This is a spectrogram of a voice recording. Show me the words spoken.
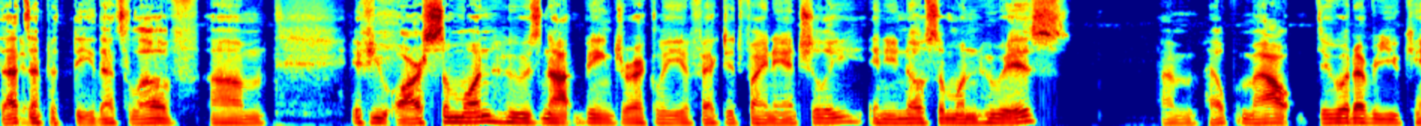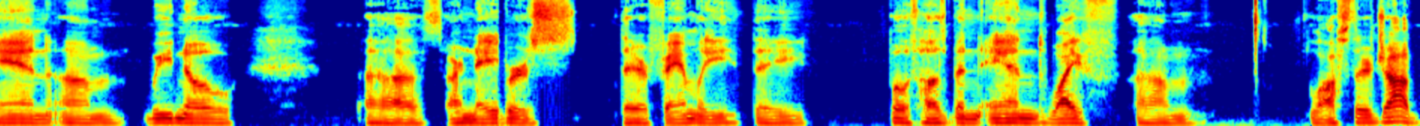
that's Yeah. empathy. That's love. Um, if you are someone who's not being directly affected financially, and you know someone who is, um, help them out. Do whatever you can. Um, we know uh, our neighbors, their family, they both husband and wife um, lost their job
